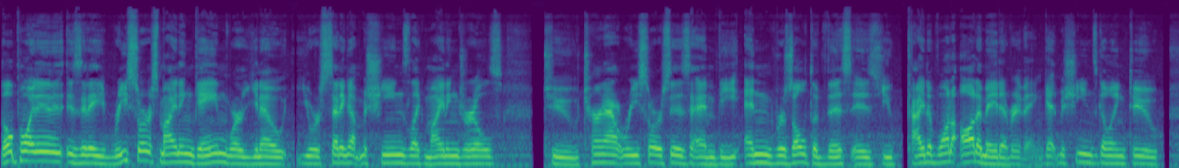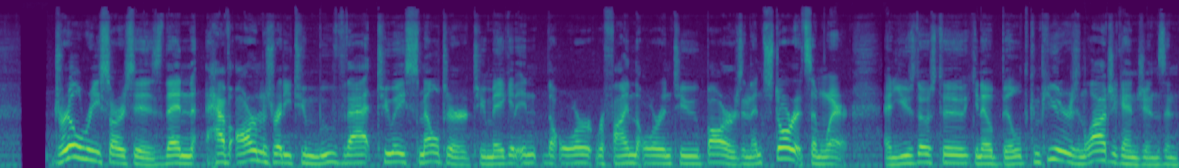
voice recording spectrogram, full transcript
the whole point is, is it a resource mining game where you know you're setting up machines like mining drills to turn out resources and the end result of this is you kind of want to automate everything get machines going to drill resources, then have arms ready to move that to a smelter to make it in the ore, refine the ore into bars, and then store it somewhere, and use those to you know build computers and logic engines and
